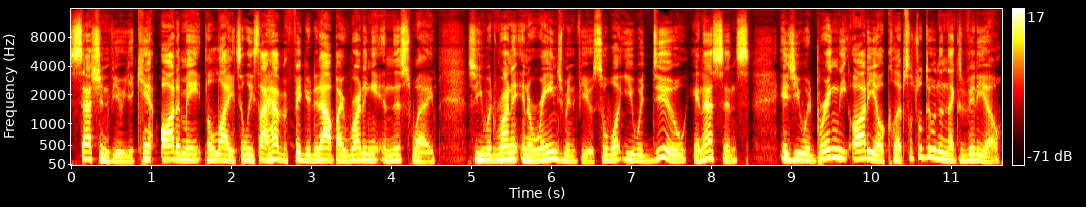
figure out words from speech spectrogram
session view. You can't automate the lights. At least I haven't figured it out by running it in this way. So you would run it in arrangement view. So what you would do in essence is you would bring the audio clips, which we'll do in the next video.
